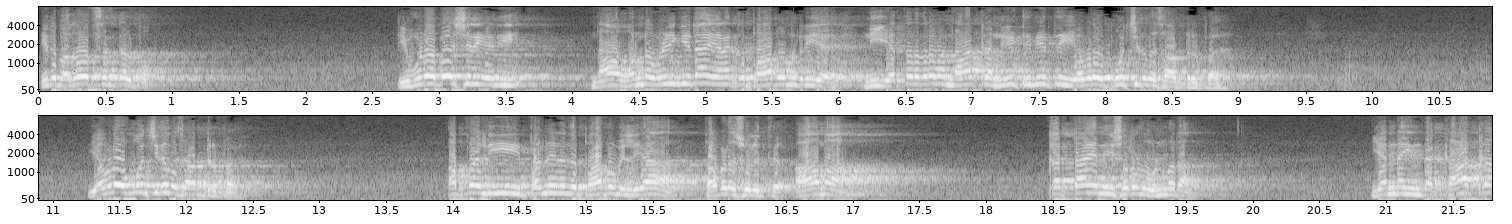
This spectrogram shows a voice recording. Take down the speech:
இது பகவத் சங்கல்பம். இவ்வளவு பேசுறிய நீ. நான் உன்னை விழுங்கினா எனக்கு பாபம்ன்றிய. நீ எத்தனை தடவை நாக்க நீட்டி நீட்டி எவ்வளவு பூச்சிகளை சாப்பிட்டிருப்ப? எவ்வளவு பூச்சிகளை சாப்பிட்டிருப்ப? அப்ப நீ பண்ணினது பாபம் இல்லையா? தவளை சொல்லுத்து ஆமா. கட்டாயம் நீ சொல்றது உண்மைதான். என்னை இந்த காக்கா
